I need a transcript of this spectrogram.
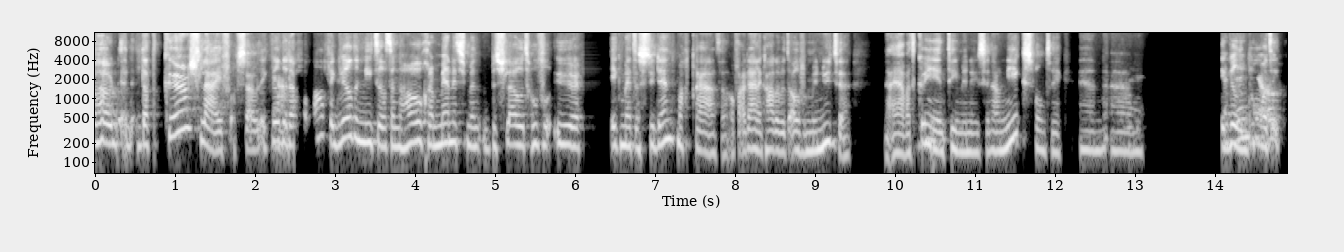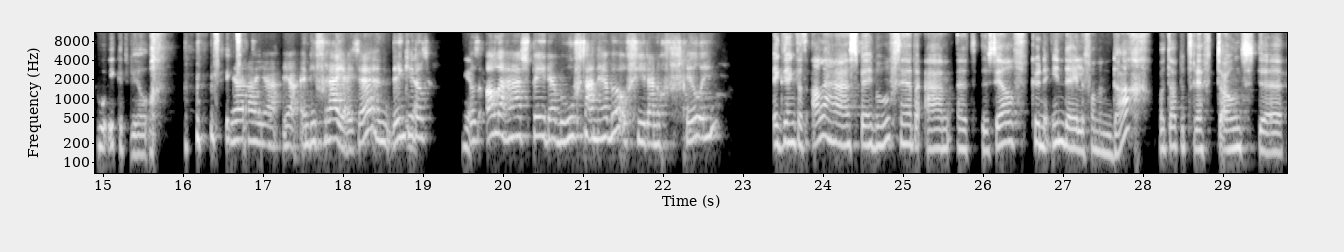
gewoon dat keurslijf of zo. Ik wilde ja. daarvan af. Ik wilde niet dat een hoger management besloot hoeveel uur ik met een student mag praten. Of uiteindelijk hadden we het over minuten. Nou ja, wat kun je in tien minuten? Nou, niks, vond ik. En, um, Ik En wil denk doen wat ook- ik, hoe ik het wil. Ja, ja, ja. En die vrijheid, hè? En denk je Ja. dat, Ja. dat alle HSP daar behoefte aan hebben? Of zie je daar nog verschil in? Ik denk dat alle HSP behoefte hebben aan het zelf kunnen indelen van een dag. Wat dat betreft toont de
